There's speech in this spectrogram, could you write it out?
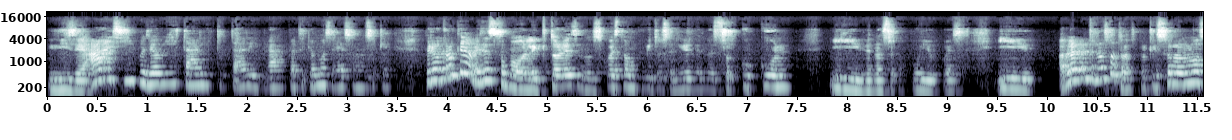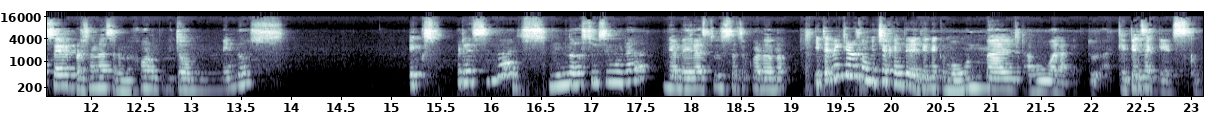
y dice, ay, sí, pues yo vi tal y tal y bla, platicamos de eso, no sé qué. Pero creo que a veces como lectores nos cuesta un poquito salir de nuestro cucún y de nuestro capullo, pues, y hablar entre nosotros, porque solemos ser personas a lo mejor un poquito menos expresivas, no estoy segura, ya me dirás tú si estás de acuerdo o no. Y también creo que mucha gente le tiene como un mal tabú a la lectura, que piensa que es como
